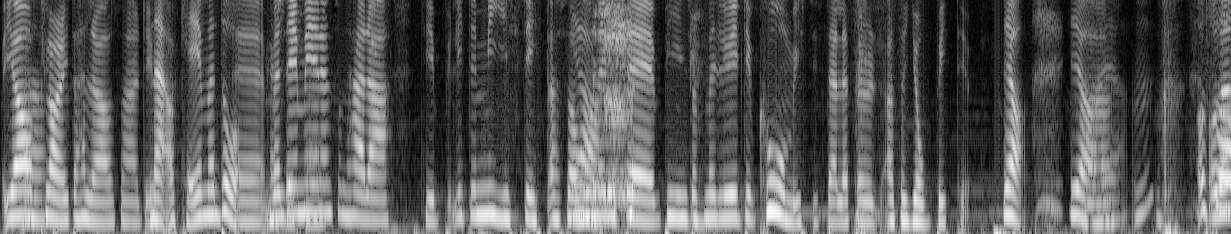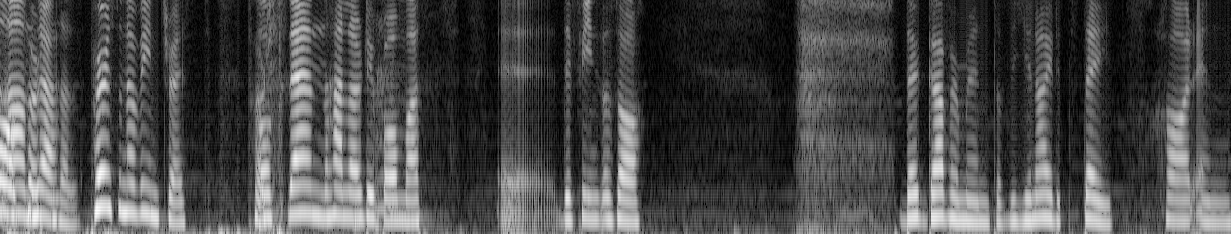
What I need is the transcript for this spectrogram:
jag, jag ja. klarar inte heller av sån här typ. Nej okej men då. eh, men det är mer en sån här äh, typ lite mysigt, alltså Ja. hon är lite pinsamt men det är typ komiskt istället för alltså jobbigt typ. Ja. Ja. Ja. ja. Mm. Och så den andra. personal. Person of interest. Pers- Och den handlar typ om att eh, det finns alltså The government of the United States har en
